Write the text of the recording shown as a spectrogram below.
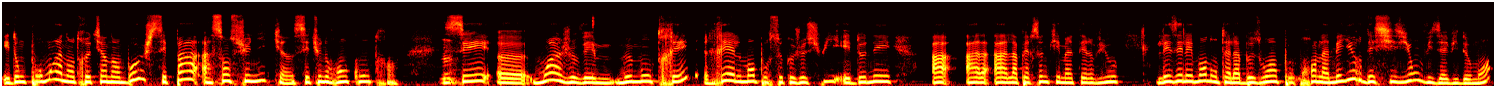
Et donc pour moi, un entretien d'embauche, c'est pas à sens unique, c'est une rencontre. Mm. C'est euh, moi, je vais me montrer réellement pour ce que je suis et donner à, à, la personne qui m'interviewe les éléments dont elle a besoin pour prendre la meilleure décision vis à -vis de moi.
